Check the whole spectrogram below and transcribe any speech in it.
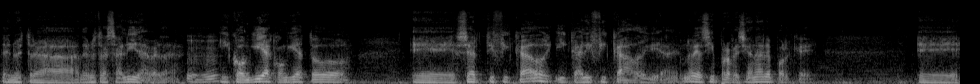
de nuestra de nuestra salida, ¿verdad? Y con guías, con guías todo eh, certificados y calificados, diría. No voy a decir profesionales porque... Eh,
